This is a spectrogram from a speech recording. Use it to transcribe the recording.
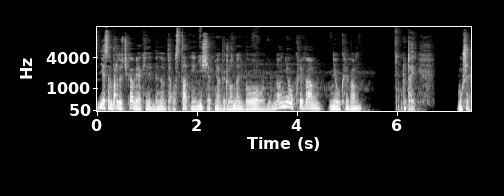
jestem bardzo ciekawy, jakie będą te ostatnie dni sierpnia wyglądać, bo no nie ukrywam, nie ukrywam. Tutaj muszę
